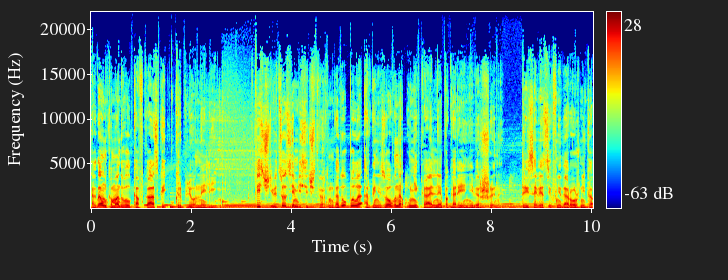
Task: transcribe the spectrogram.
Тогда он командовал Кавказской укрепленной линией. В 1974 году было организовано уникальное покорение вершины. Три советских внедорожника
